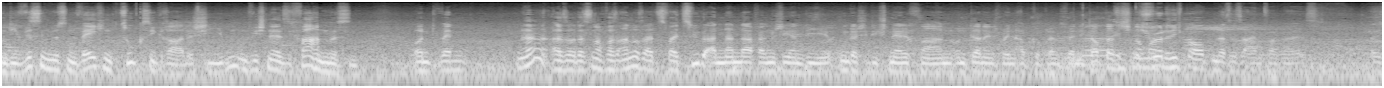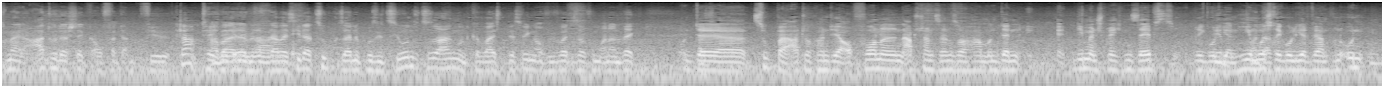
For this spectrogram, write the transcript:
Und die wissen müssen, welchen Zug sie gerade schieben und wie schnell sie fahren müssen. Und wenn, ne, also das ist noch was anderes als zwei Züge aneinander rangieren, die unterschiedlich schnell fahren und dann entsprechend abgebremst werden. Ich glaube, das ich, ist noch ich würde nicht behaupten, dass es einfacher ist. Also ich meine, Arthur, da steckt auch verdammt viel Klar, Technik aber da weiß jeder Zug seine Position sozusagen und weiß deswegen auch, wie weit ist er vom anderen weg. Und der Zug bei Arthur könnte ja auch vorne einen Abstandssensor haben und dann dementsprechend selbst regulieren. Hier Und muss reguliert werden von unten.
